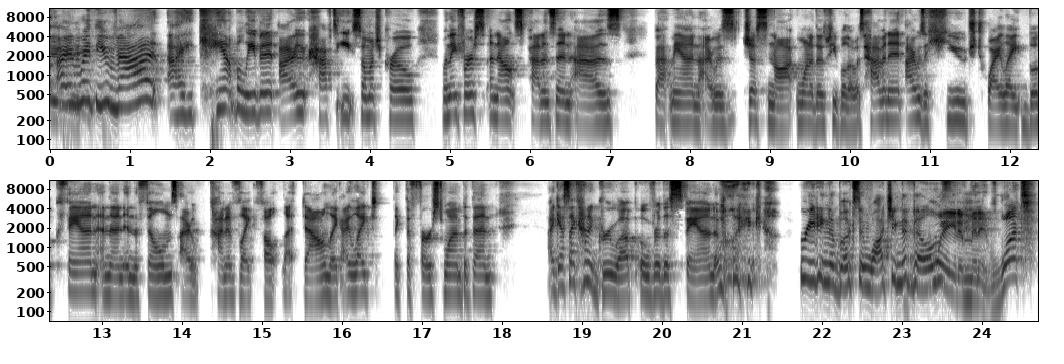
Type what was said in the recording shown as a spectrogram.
Hey. I'm with you, Matt. I can't believe it. I have to eat so much crow. When they first announced Pattinson as Batman, I was just not one of those people that was having it. I was a huge Twilight book fan. And then in the films, I kind of like felt let down. Like I liked like the first one, but then I guess I kind of grew up over the span of like reading the books and watching the films. Wait a minute. What?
